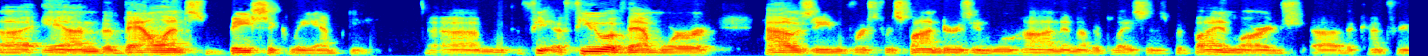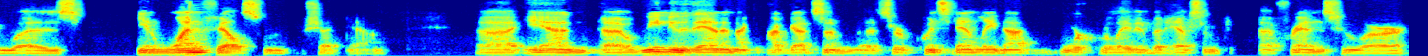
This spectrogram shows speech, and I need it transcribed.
uh, and the balance basically empty. Um, a few of them were housing first responders in Wuhan and other places. But by and large, uh, the country was in one fell swoop shut down. Uh, and uh, we knew then, and I, have got some uh, sort of coincidentally not work related, but have some uh, friends who are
